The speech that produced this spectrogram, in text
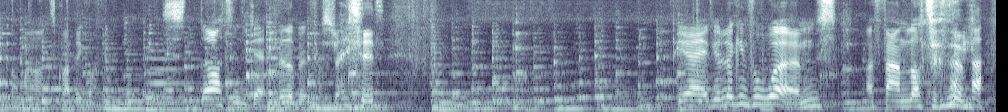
Oh my god, it's quite a big one. Starting to get a little bit frustrated. Pierre, if you're looking for worms, I found lots of them.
